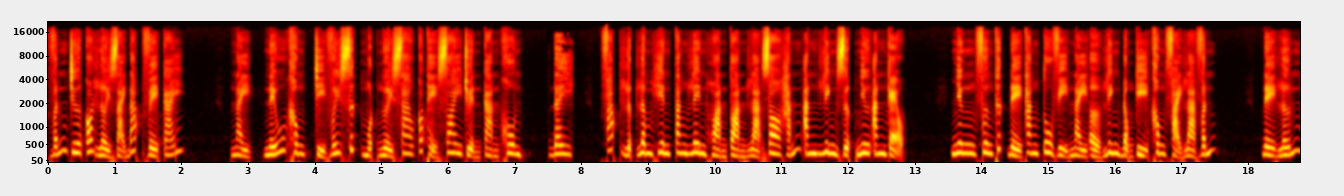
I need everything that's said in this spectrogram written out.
vẫn chưa có lời giải đáp về cái. Này, nếu không chỉ với sức một người sao có thể xoay chuyển càn khôn. Đây, pháp lực lâm hiên tăng lên hoàn toàn là do hắn ăn linh dược như ăn kẹo. Nhưng phương thức để thăng tu vị này ở linh động kỳ không phải là vấn. Đề lớn,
